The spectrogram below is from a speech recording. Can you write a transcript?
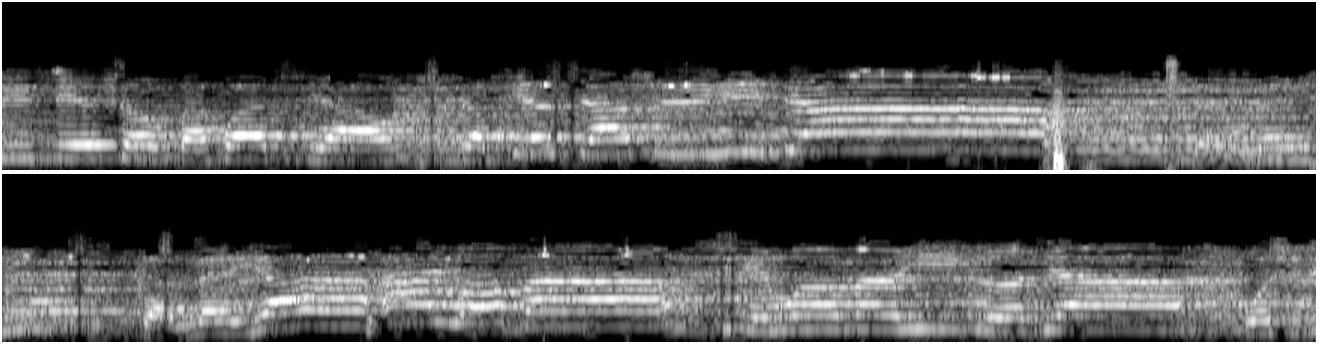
世界充满欢笑，让天下是一家。人类呀，人类呀，爱我吧，给我们一个家，我是你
